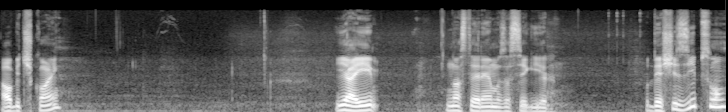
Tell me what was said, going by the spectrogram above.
ao Bitcoin. E aí nós teremos a seguir o DXY,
